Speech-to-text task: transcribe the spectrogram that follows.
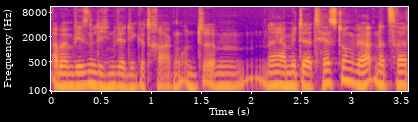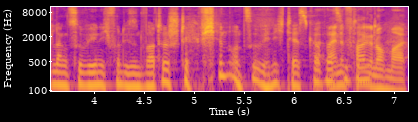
Aber im Wesentlichen werden die getragen. Und ähm, naja, mit der Testung, wir hatten eine Zeit lang zu wenig von diesen Wattestäbchen und zu wenig Testkapazität. Eine Frage nochmal.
